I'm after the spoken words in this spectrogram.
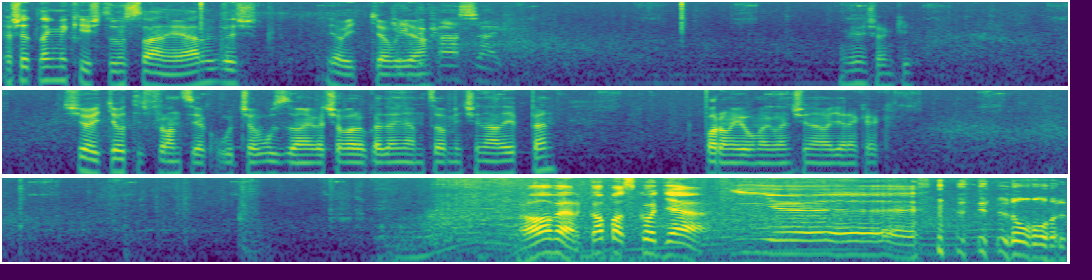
esetleg mi ki is tudunk szállni a járműbe, és javítja ugye. Igen, senki. És javítja ott egy francia kulcsa, húzza meg a csavarokat, hogy nem tudom mit csinál éppen. Parom jó meg van csinálva a gyerekek. Haver, kapaszkodjál! Yeah. Lol.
